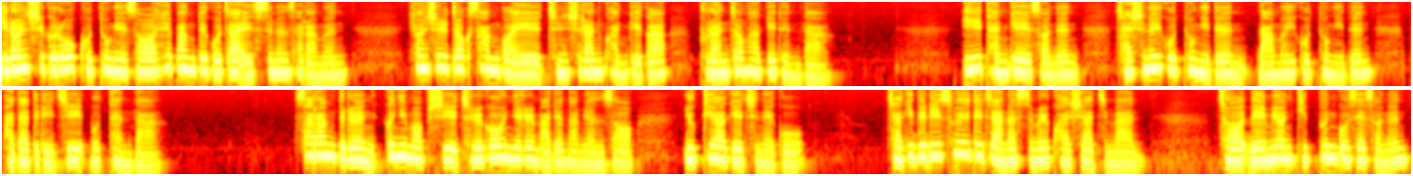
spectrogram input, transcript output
이런 식으로 고통에서 해방되고자 애쓰는 사람은 현실적 삶과의 진실한 관계가 불안정하게 된다. 이 단계에서는 자신의 고통이든 남의 고통이든 받아들이지 못한다. 사람들은 끊임없이 즐거운 일을 마련하면서 유쾌하게 지내고 자기들이 소외되지 않았음을 과시하지만 저 내면 깊은 곳에서는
